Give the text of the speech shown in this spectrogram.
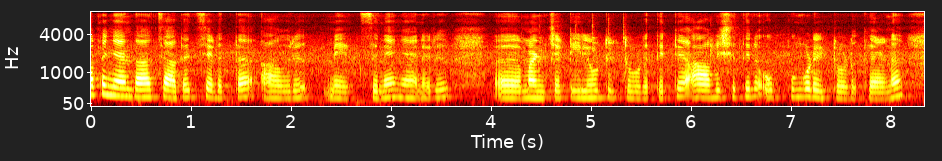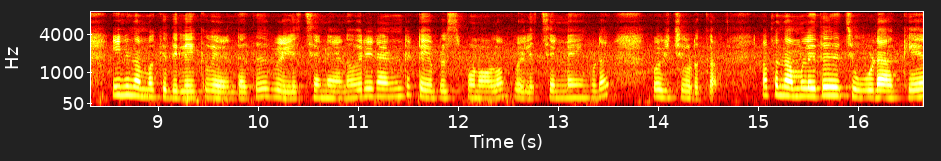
അപ്പം ഞാൻ എന്താ ചതച്ചെടുത്ത ആ ഒരു മിക്സിനെ ഞാനൊരു മൺചട്ടിയിലോട്ട് ഇട്ട് കൊടുത്തിട്ട് ആവശ്യത്തിന് ഉപ്പും കൂടെ ഇട്ട് കൊടുക്കുകയാണ്. ഇനി നമുക്കിതിലേക്ക് വേണ്ടത് വെളിച്ചെണ്ണയാണ്. ഒരു രണ്ട് ടേബിൾ സ്പൂണോളം വെളിച്ചെണ്ണയും കൂടെ ഒഴിച്ചു കൊടുക്കാം. അപ്പം നമ്മളിത് ചൂടാക്കുകയോ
